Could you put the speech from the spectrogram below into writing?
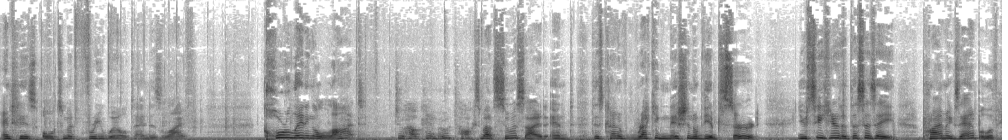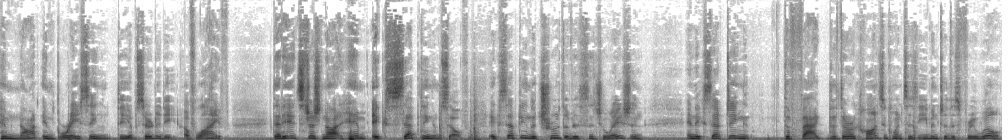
and his ultimate free will to end his life correlating a lot to how Camus talks about suicide and this kind of recognition of the absurd. You see here that this is a prime example of him not embracing the absurdity of life. That it's just not him accepting himself, accepting the truth of his situation, and accepting the fact that there are consequences even to this free will,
